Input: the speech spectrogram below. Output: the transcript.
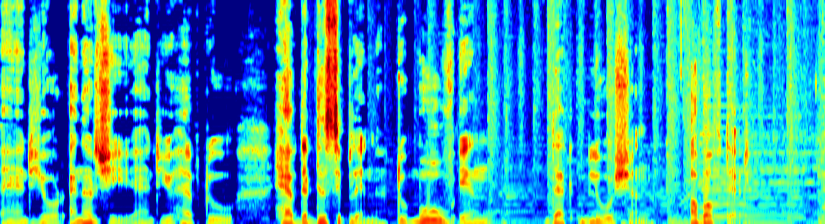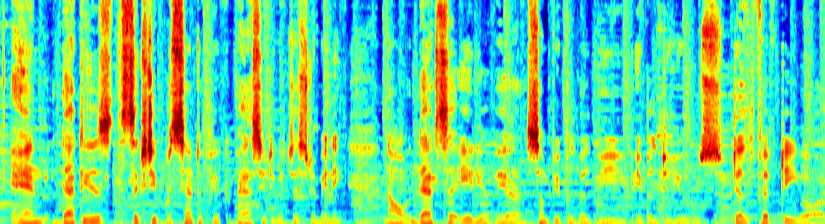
and your energy and you have to have the discipline to move in that blue ocean. Above that and that is the 60% of your capacity which is remaining. Now that's the area where some people will be able to use till 50 or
